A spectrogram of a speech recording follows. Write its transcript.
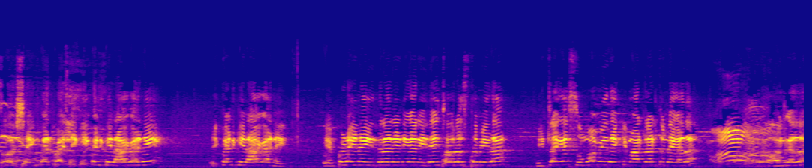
సో శంకర్పల్లికి ఇక్కడికి రాగానే ఇక్కడికి రాగానే ఎప్పుడైనా ఇంద్రారెడ్డి గారు ఇదే చౌరస్త మీద ఇట్లాగే సుమో మీద ఎక్కి మాట్లాడుతుండే కదా? అవును కదా?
